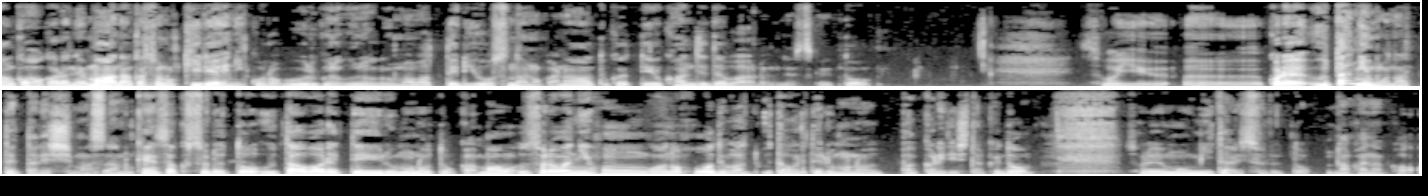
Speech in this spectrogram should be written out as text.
なんかわからない。まあなんかその綺麗にこのぐるぐるぐるぐる回ってる様子なのかなとかっていう感じではあるんですけど、そういう、うーこれ歌にもなってったりします。あの、検索すると歌われているものとか、まあ、それは日本語の方では歌われているものばっかりでしたけど、それも見たりすると、なかなか、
